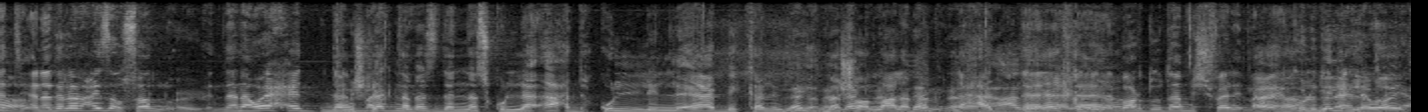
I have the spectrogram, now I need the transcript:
دلوقتي أنا ده اللي أنا عايز أوصل له أيوة. إن أنا واحد ده مش لجنة بس ده الناس كلها قاعدة كل اللي قاعد بيتكلم ما شاء الله على امام لحد آخر برضه ده مش فارق معايا آه، كل دول أهلاوية؟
